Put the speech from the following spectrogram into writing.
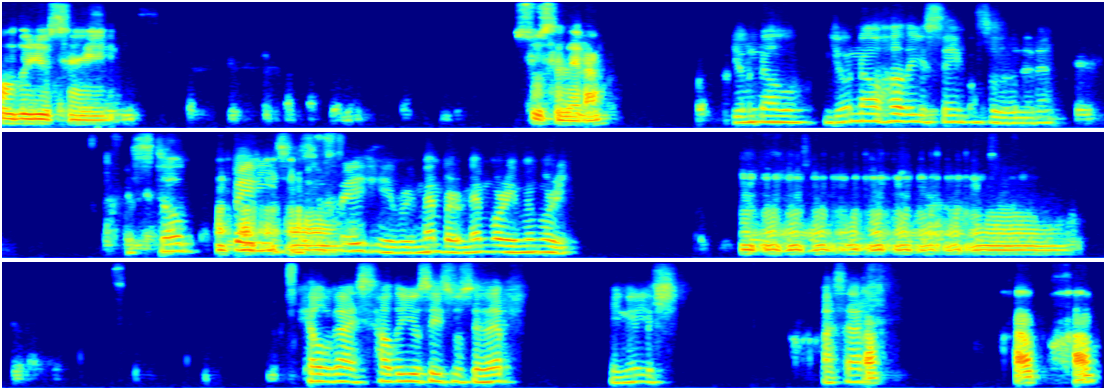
How do you say? Sucederá you know, you know how do you say considerar. It's so very easy, so very easy. Remember, memory, memory. Hello guys, how do you say suceder in English? Pasar. Have, have.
